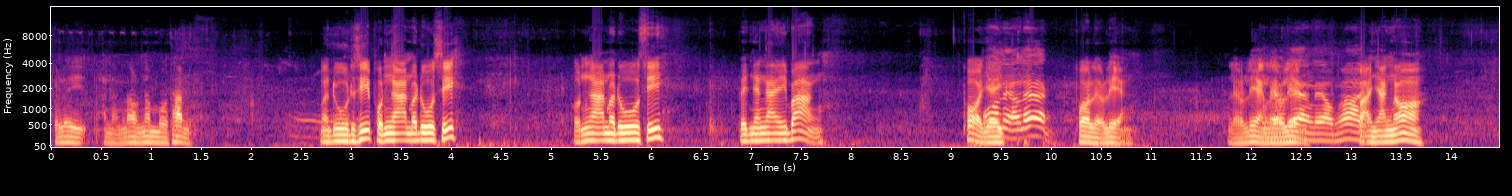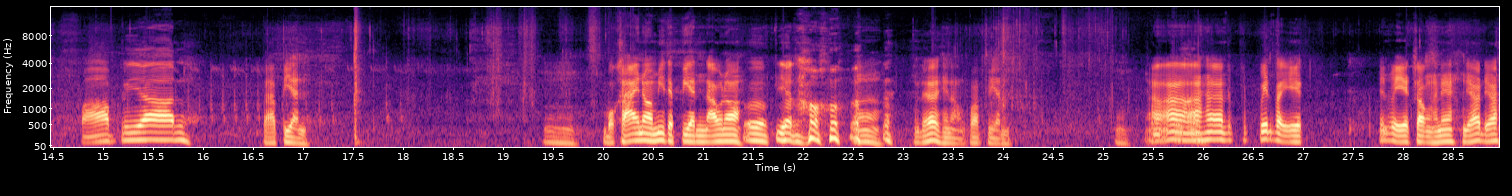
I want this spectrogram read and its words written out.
ก็เลยอันนั้นเรานำบท่าน มาดูสิผลงานมาดูสิ ผลงานมาดูสิ เป็นยังไงบ้าง พ่อใหญ่พอแล้วแรงพ่อแล้วแรงแล้วแรงแล้วแรงแล้วง่ายป่ายังเนาะป่าเปลี่ยนป่าเปลี่ยนอืมบอกขายเนาะมีแต่เปลี่ยนเอาเนาะเออเปลี่ยนเอาเออเด้อพี่น้องป่าเปลี่ยนอืมเอ่าอ่าอ่าเป็นพระเอกเป็นพระเอกสองอันเนี้ยเดี๋ยวเดี๋ยว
